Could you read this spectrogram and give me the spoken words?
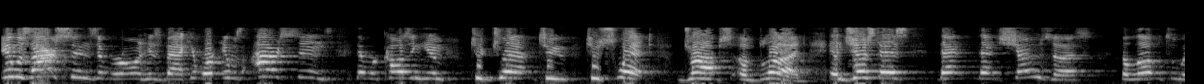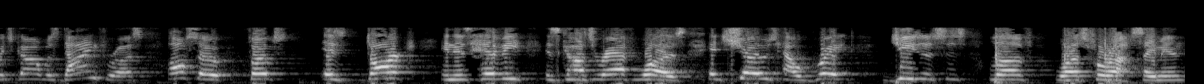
It was our sins that were on his back. It, were, it was our sins that were causing him to, dra- to, to sweat drops of blood. And just as that, that shows us the level to which God was dying for us, also, folks, is dark and as heavy as God's wrath was, it shows how great Jesus' love was for us. Amen.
